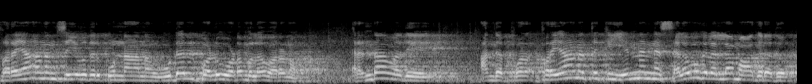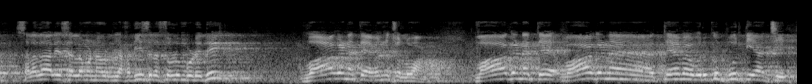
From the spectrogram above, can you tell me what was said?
பிரயாணம் செய்வதற்குண்டான உடல் பளு உடம்புல வரணும். ரெண்டாவது அந்த பிரயாணத்துக்கு என்னென்ன செலவுகள் எல்லாம் ஆகிறதோ சலதாலே செல்லமன் அவர்கள் ஹதீஸில் சொல்லும் பொழுது வாகன தேவைன்னு சொல்லுவாங்க. வாகன தே வாகன தேவை அவருக்கு பூர்த்தியாச்சு.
